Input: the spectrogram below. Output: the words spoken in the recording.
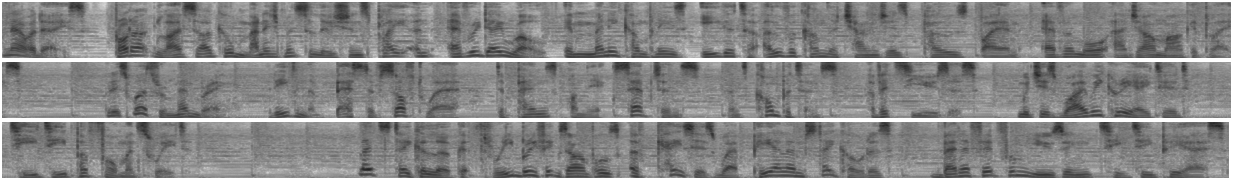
Nowadays, product lifecycle management solutions play an everyday role in many companies eager to overcome the challenges posed by an ever more agile marketplace. But it's worth remembering that even the best of software depends on the acceptance and competence of its users, which is why we created TT Performance Suite. Let's take a look at three brief examples of cases where PLM stakeholders benefit from using TTPS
